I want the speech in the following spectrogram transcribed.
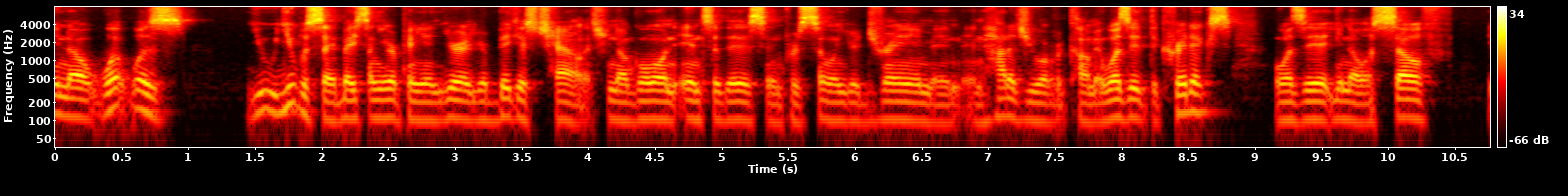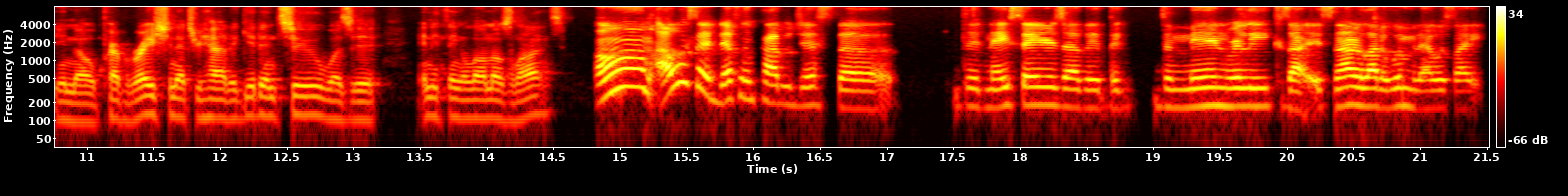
you know, what was you you would say based on your opinion your your biggest challenge you know going into this and pursuing your dream and and how did you overcome it? Was it the critics? Was it you know a self you know preparation that you had to get into? Was it anything along those lines? Um, I would say definitely probably just the the naysayers are the the, the men really because it's not a lot of women that was like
